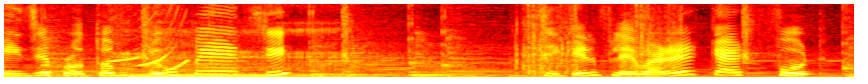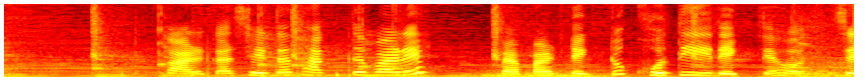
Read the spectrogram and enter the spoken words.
এই যে প্রথম ক্লু পেয়েছি। চিকেন ফ্লেভারের ক্যাট ফুড কার কাছে এটা থাকতে পারে? ব্যাপারটা একটু খতিয়ে দেখতে হচ্ছে।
